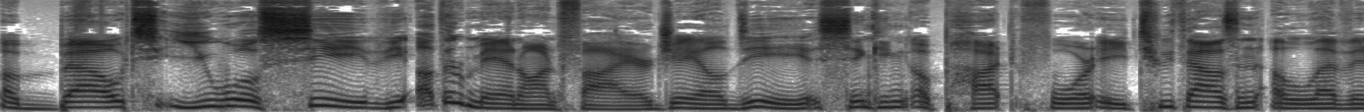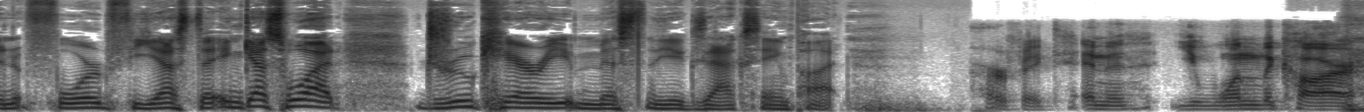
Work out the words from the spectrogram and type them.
about, you will see the other man on fire, JLD, sinking a putt for a 2011 Ford Fiesta. And guess what? Drew Carey missed the exact same putt. Perfect. And you won the car.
